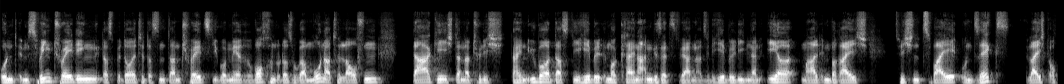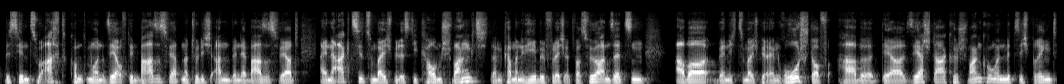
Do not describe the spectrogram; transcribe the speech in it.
Und im Swing Trading, das bedeutet, das sind dann Trades, die über mehrere Wochen oder sogar Monate laufen. Da gehe ich dann natürlich dahin über, dass die Hebel immer kleiner angesetzt werden. Also die Hebel liegen dann eher mal im Bereich zwischen zwei und sechs, vielleicht auch bis hin zu acht. Kommt immer sehr auf den Basiswert natürlich an. Wenn der Basiswert eine Aktie zum Beispiel ist, die kaum schwankt, dann kann man den Hebel vielleicht etwas höher ansetzen. Aber wenn ich zum Beispiel einen Rohstoff habe, der sehr starke Schwankungen mit sich bringt,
